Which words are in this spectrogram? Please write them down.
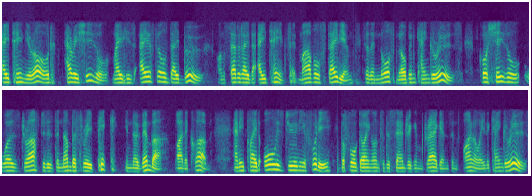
18-year-old, Harry Sheezel, made his AFL debut on Saturday the 18th at Marvel Stadium for the North Melbourne Kangaroos. Course, Sheezel was drafted as the number three pick in November by the club, and he played all his junior footy before going on to the Sandringham Dragons and finally the Kangaroos.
